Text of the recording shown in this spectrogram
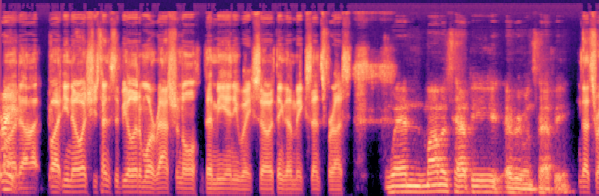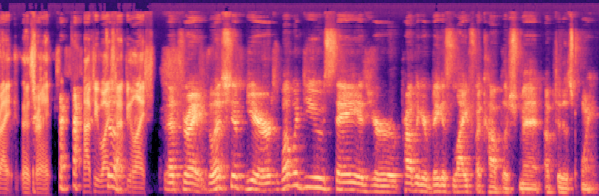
right. but uh, but you know what? She tends to be a little more rational than me anyway, so I think that makes sense for us. When mama's happy, everyone's happy. That's right. That's right. happy wife, so, happy life. That's right. So let's shift gears. What would you say is your probably your biggest life accomplishment up to this point?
